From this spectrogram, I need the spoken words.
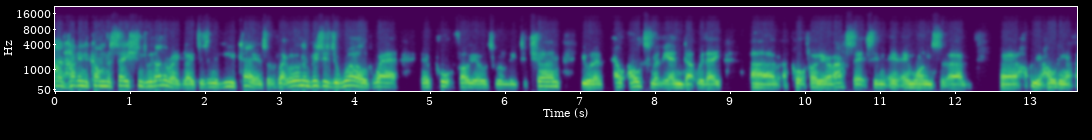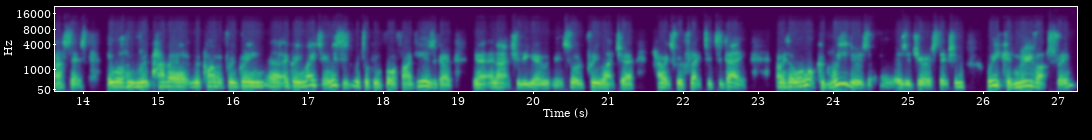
and having the conversations with other regulators in the UK and sort of like, we'll envisage a world where, you know, portfolios will lead to churn. You will ultimately end up with a, uh, a portfolio of assets in, in, in one's um, uh, you know, holding assets that will have a requirement for a green uh, a green rating. And this is we're talking four or five years ago, you know, and actually, you know, it's sort of pretty much uh, how it's reflected today. And we thought, well, what could we do as, as a jurisdiction? We could move upstream,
